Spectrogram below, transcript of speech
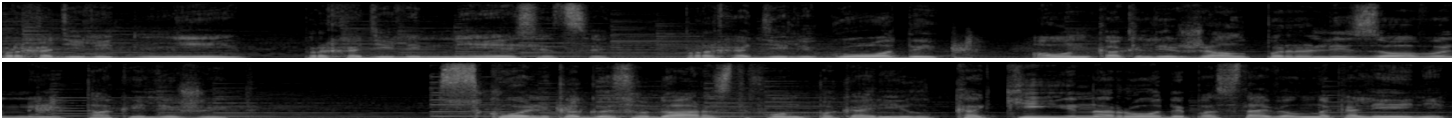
Проходили дни, проходили месяцы, проходили годы, а он как лежал парализованный, так и лежит. Сколько государств он покорил, какие народы поставил на колени.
